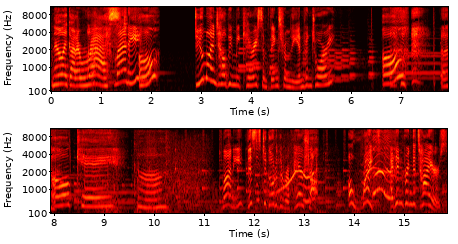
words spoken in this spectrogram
Now I gotta rest. Lani? Oh? Do you mind helping me carry some things from the inventory? Oh? okay. Uh, Lani, this is to go to the repair shop. Oh, right! I didn't bring the tires.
